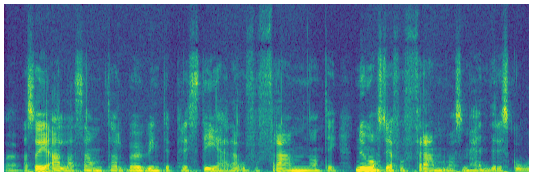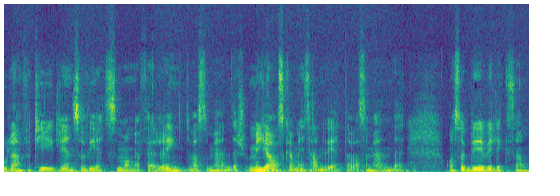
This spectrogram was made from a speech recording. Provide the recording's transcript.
Nej. Alltså i alla samtal behöver vi inte prestera och få fram någonting. Nu måste jag få fram vad som händer i skolan för tydligen så vet så många föräldrar inte vad som händer. Men jag ska minsann veta vad som händer. Och så blir vi liksom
